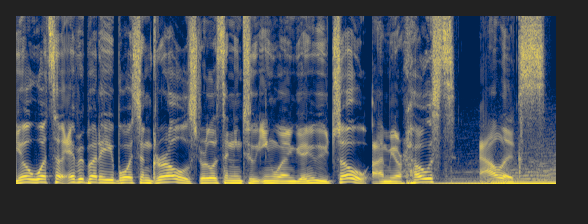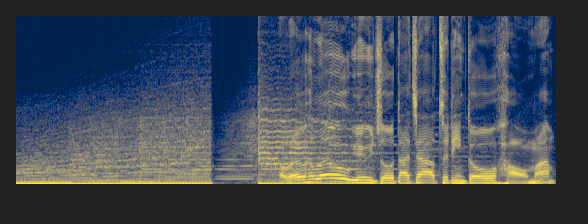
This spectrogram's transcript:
Yo, what's up, everybody, boys and girls? You're listening to 英文元宇宙. I'm your host, Alex. Hello, hello，元宇宙，大家最近都好吗？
